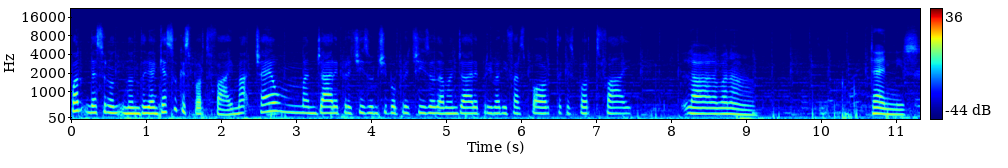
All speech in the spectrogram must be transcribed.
Qua- adesso non, non ti abbiamo chiesto che sport fai, ma c'è un mangiare preciso, un cibo preciso da mangiare prima di far sport? Che sport fai? La, la banana. Tennis.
